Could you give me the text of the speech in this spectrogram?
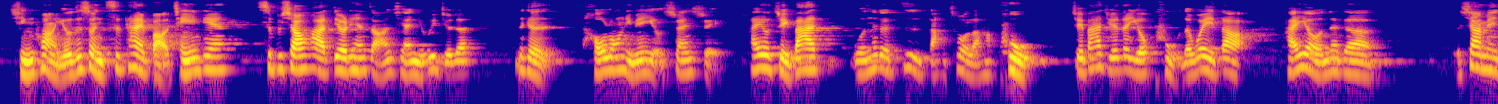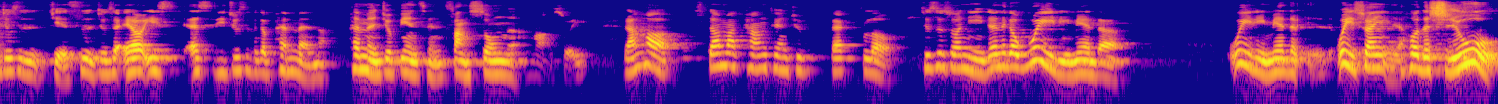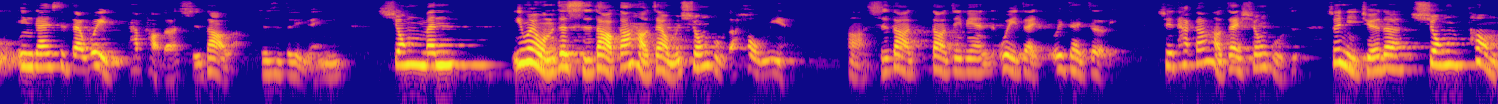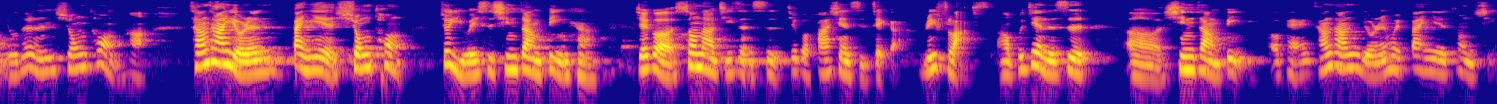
情况。有的时候你吃太饱，前一天吃不消化，第二天早上起来你会觉得那个喉咙里面有酸水，还有嘴巴，我那个字打错了哈，苦，嘴巴觉得有苦的味道，还有那个下面就是解释，就是 L E S D 就是那个喷门了，喷门就变成放松了哈，所以然后 stomach content to backflow，就是说你的那个胃里面的。胃里面的胃酸或者食物应该是在胃里，它跑到食道了，就是这个原因。胸闷，因为我们这食道刚好在我们胸骨的后面，啊，食道到这边，胃在胃在这里，所以它刚好在胸骨这，所以你觉得胸痛，有的人胸痛哈，常常有人半夜胸痛，就以为是心脏病哈，结果送到急诊室，结果发现是这个 reflux 啊，不见得是。呃，心脏病，OK，常常有人会半夜痛醒。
